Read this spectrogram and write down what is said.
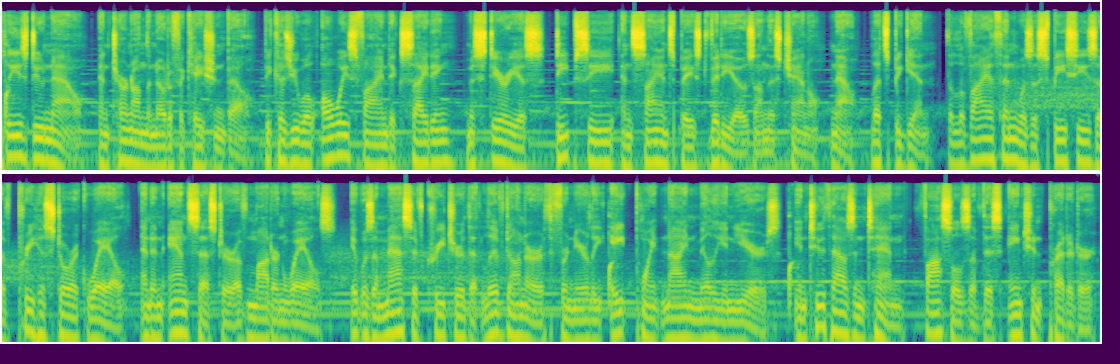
please do now and turn on the notification bell because you will always find exciting, mysterious, deep sea and science-based videos on this channel. Now, let's begin. The Leviathan was a species of prehistoric whale and an ancestor of modern whales. It was a massive creature that lived on Earth for nearly 8.9 million years. In 2010, fossils of this ancient predator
